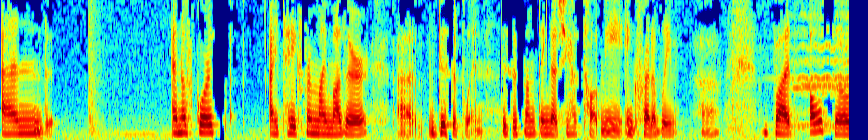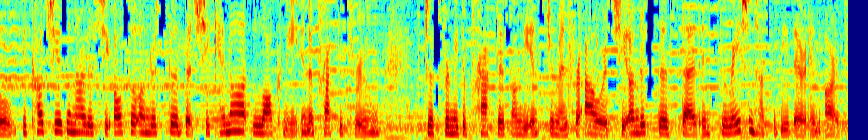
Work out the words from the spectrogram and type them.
And, and of course, I take from my mother uh, discipline. This is something that she has taught me incredibly. Uh, but also, because she is an artist, she also understood that she cannot lock me in a practice room just for me to practice on the instrument for hours. She understood that inspiration has to be there in art.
